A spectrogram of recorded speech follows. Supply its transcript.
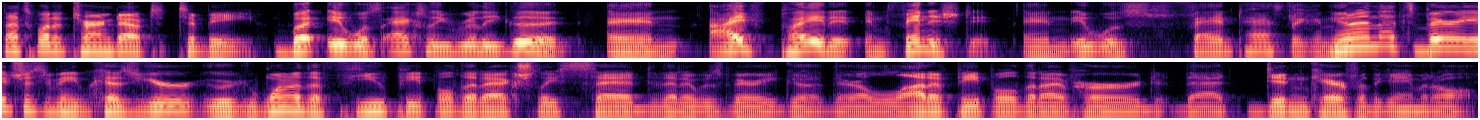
That's what it turned out to be. but it was actually really good, and I've played it and finished it, and it was fantastic. And You know, and that's very interesting to me because you're you're one of the few people that actually said that it was very good. There are a lot of people that I've heard that didn't care for the game at all.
